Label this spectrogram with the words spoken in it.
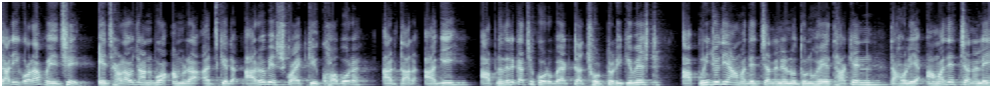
জারি করা হয়েছে। এছাড়াও জানব আমরা আজকের আরও বেশ কয়েকটি খবর, আর তার আগে আপনাদের কাছে করব একটা ছোট্ট রিকোয়েস্ট আপনি যদি আমাদের চ্যানেলে নতুন হয়ে থাকেন, তাহলে আমাদের চ্যানেলে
